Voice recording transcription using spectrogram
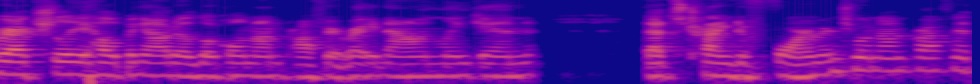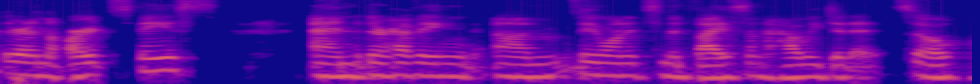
we're actually helping out a local nonprofit right now in Lincoln that's trying to form into a nonprofit. They're in the art space and they're having, um, they wanted some advice on how we did it. So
